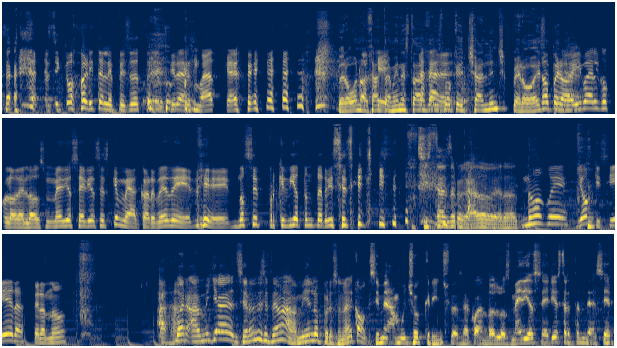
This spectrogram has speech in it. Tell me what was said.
Así como ahorita le empezaste a decir al Matka, güey. Pero bueno, ajá, Ok. también está el Ajá. Ice Bucket Challenge, pero ese No, pero tenía- iba algo con lo de los medios serios. Es que me acordé de, de- no sé por qué dio tanta risa ese chiste. Sí estás drogado, ¿verdad? No, güey, yo quisiera, pero no. Ajá. Bueno, a mí ya cerrando ese tema, a mí en lo personal como que sí me da mucho cringe, o sea, cuando los medios serios tratan de hacer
